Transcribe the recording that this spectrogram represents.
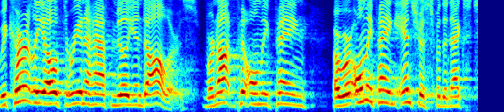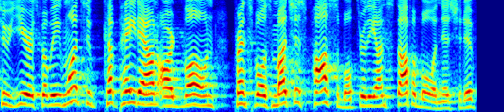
We currently owe $3.5 million. We're not only paying or we're only paying interest for the next two years, but we want to pay down our loan principal as much as possible through the Unstoppable Initiative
